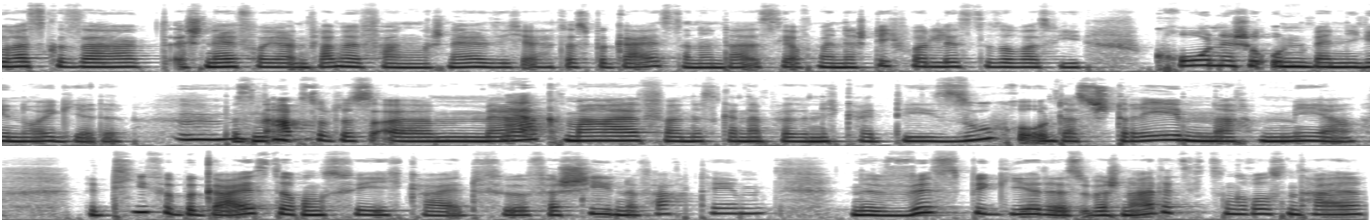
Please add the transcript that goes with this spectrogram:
Du hast gesagt, schnell Feuer in Flamme fangen, schnell sich etwas begeistern. Und da ist ja auf meiner Stichwortliste sowas wie chronische, unbändige Neugierde. Mhm. Das ist ein absolutes äh, Merkmal ja. für eine Scanner-Persönlichkeit. Die Suche und das Streben nach mehr. Eine tiefe Begeisterungsfähigkeit für verschiedene Fachthemen. Eine Wissbegierde, das überschneidet sich zum großen Teil.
